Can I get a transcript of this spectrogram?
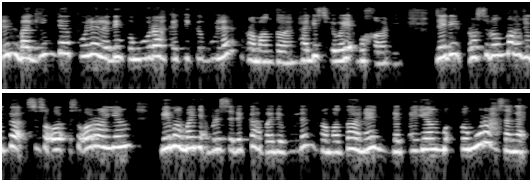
Dan baginda pula lebih pemurah ketika bulan Ramadan. Hadis riwayat Bukhari. Jadi Rasulullah juga seorang yang memang banyak bersedekah pada bulan Ramadan eh, yang pemurah sangat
